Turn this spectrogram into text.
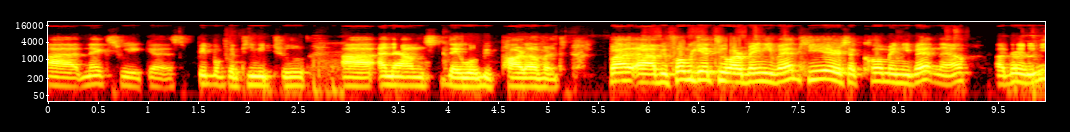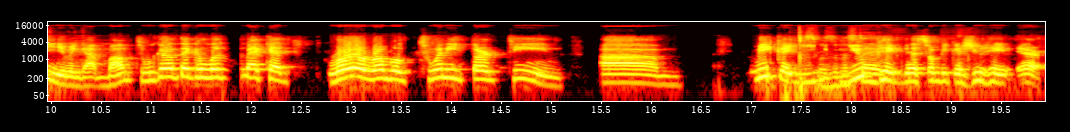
uh, next week as people continue to uh, announce they will be part of it. But uh, before we get to our main event, here's a co-main event now. Uh, the Lee even got bumped. We're gonna take a look back at Royal Rumble 2013. Um, Mika, you, you picked this one because you hate Eric.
